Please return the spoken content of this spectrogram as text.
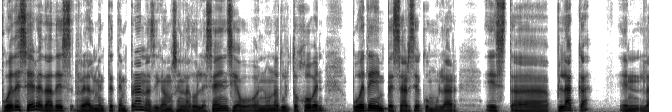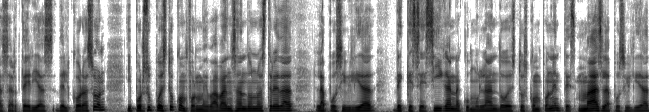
puede ser a edades realmente tempranas, digamos en la adolescencia o en un adulto joven, puede empezarse a acumular esta placa en las arterias del corazón y por supuesto conforme va avanzando nuestra edad la posibilidad de que se sigan acumulando estos componentes más la posibilidad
